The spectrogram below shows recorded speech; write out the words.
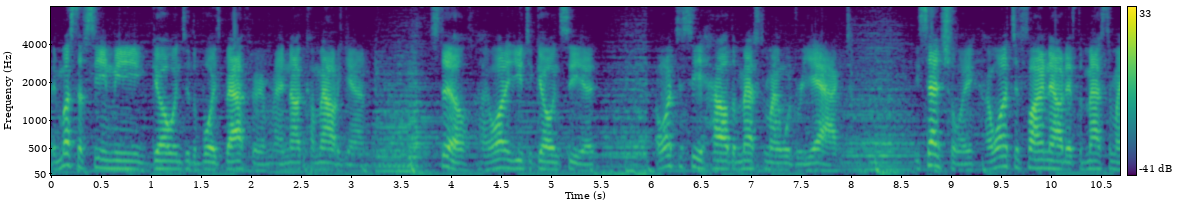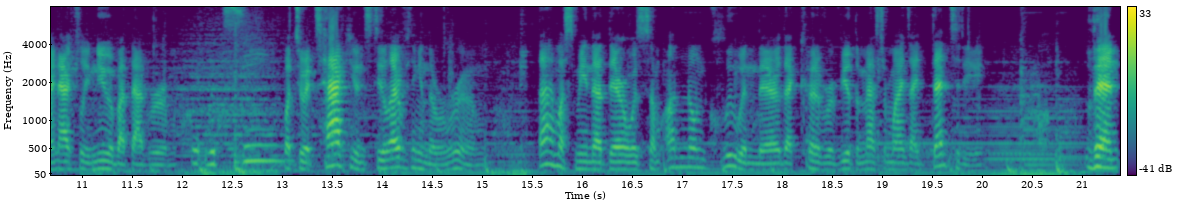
They must have seen me go into the boys' bathroom and not come out again. Still, I wanted you to go and see it. I wanted to see how the mastermind would react. Essentially, I wanted to find out if the mastermind actually knew about that room. it would seem But to attack you and steal everything in the room, that must mean that there was some unknown clue in there that could have revealed the mastermind's identity. Then,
